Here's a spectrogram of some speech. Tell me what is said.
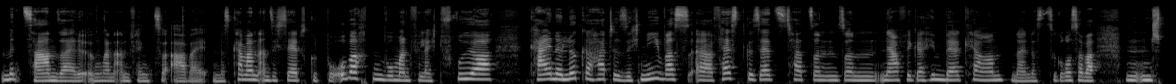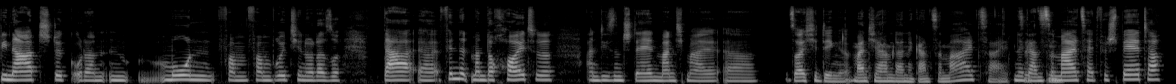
mit Zahnseide irgendwann anfängt zu arbeiten. Das kann man an sich selbst gut beobachten, wo man vielleicht früher keine Lücke hatte, sich nie was äh, festgesetzt hat, so ein, so ein nerviger Himbeerkern, nein, das ist zu groß, aber ein, ein Spinatstück oder ein Mohn vom, vom Brötchen oder so. Da äh, findet man doch heute an diesen Stellen manchmal äh, solche Dinge Manche haben da eine ganze Mahlzeit. eine sitzen. ganze Mahlzeit für später,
